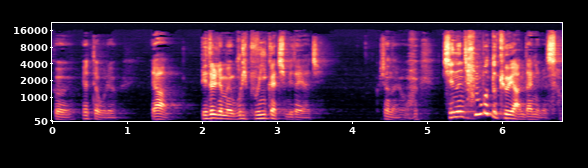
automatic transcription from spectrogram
그 했다고 그래요. 야, 믿으려면 우리 부인같이 믿어야지. 그잖아요. 지는 한 번도 교회 안 다니면서.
